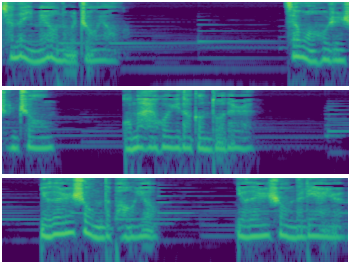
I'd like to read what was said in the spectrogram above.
真的也没有那么重要了。在往后人生中，我们还会遇到更多的人。有的人是我们的朋友，有的人是我们的恋人，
